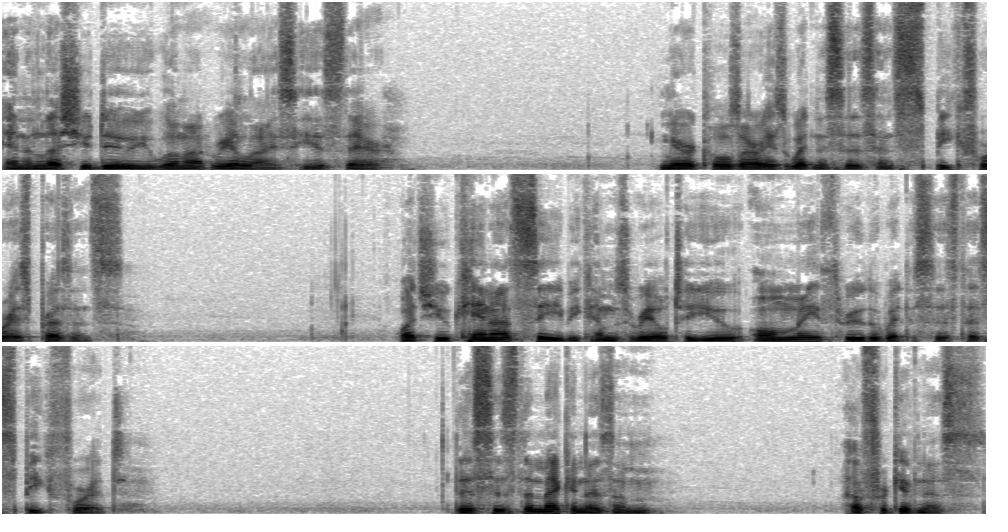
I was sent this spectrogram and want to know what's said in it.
And unless you do, you will not realize He is there. Miracles are His witnesses and speak for His presence. What you cannot see becomes real to you only through the witnesses that speak for it. This is the mechanism of forgiveness.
